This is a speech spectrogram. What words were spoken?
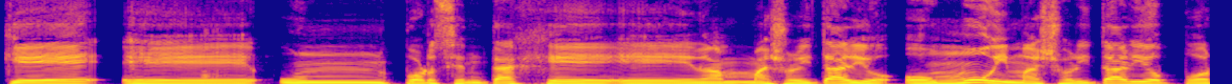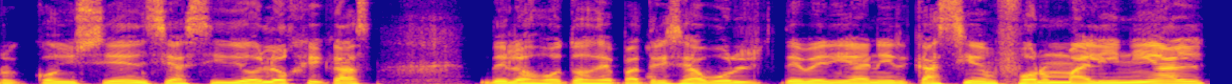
que eh, un porcentaje eh, mayoritario o muy mayoritario por coincidencias ideológicas de los votos de Patricia Bullrich deberían ir casi en forma lineal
